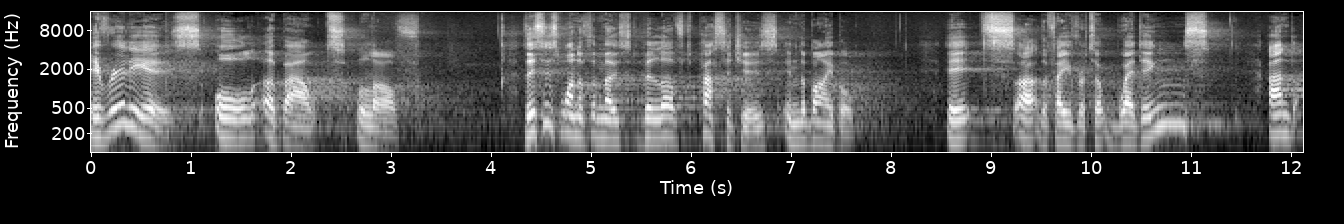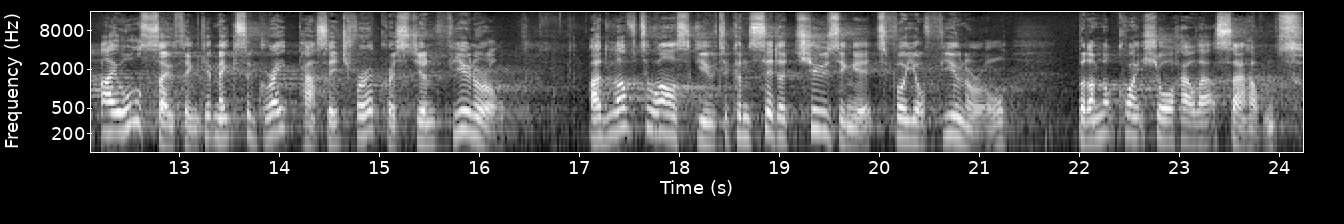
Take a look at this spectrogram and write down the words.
It really is all about love. This is one of the most beloved passages in the Bible. It's uh, the favourite at weddings and I also think it makes a great passage for a Christian funeral. I'd love to ask you to consider choosing it for your funeral, but I'm not quite sure how that sounds.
